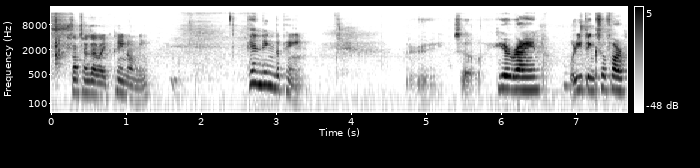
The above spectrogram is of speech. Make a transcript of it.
sometimes I like pain on me. Pending the pain. Alright, so here, Ryan, what do you think so far?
